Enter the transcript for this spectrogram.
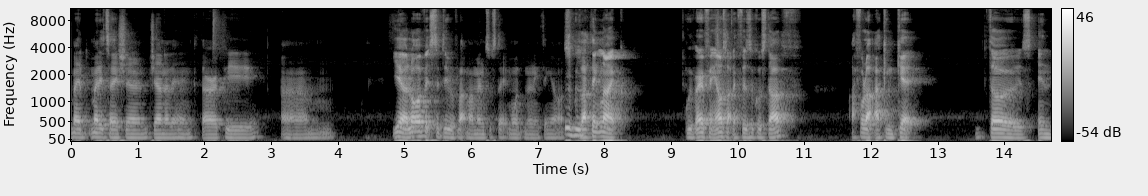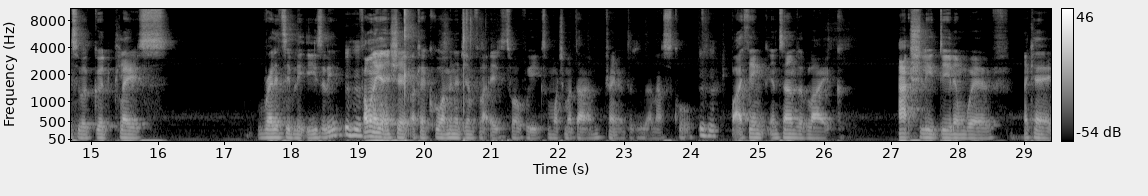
med- meditation, journaling, therapy. Um, yeah, a lot of it's to do with like my mental state more than anything else. Mm-hmm. 'Cause I think like with everything else, like the physical stuff, I feel like I can get those into a good place relatively easily. Mm-hmm. If I want to get in shape, okay, cool. I'm in the gym for like eight to twelve weeks. I'm watching my diet, I'm training, and that's cool. Mm-hmm. But I think in terms of like actually dealing with okay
